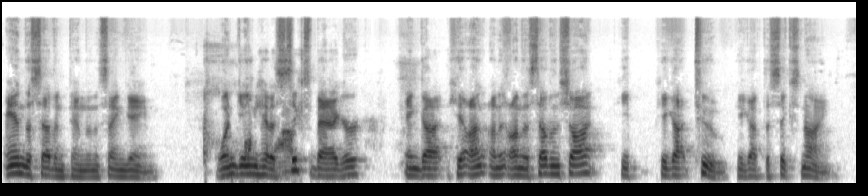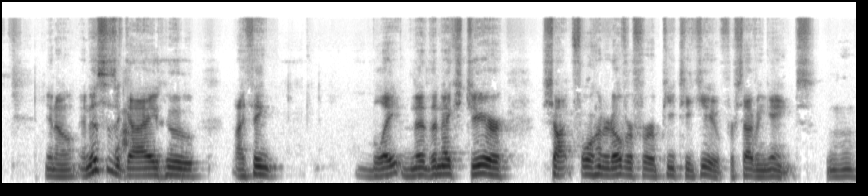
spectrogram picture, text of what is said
and the seven pin in the same game. One game he had a six bagger and got he, on, on, on the seventh shot he he got two. He got the six nine. You know, and this is a guy who I think late the, next year shot 400 over for a PTQ for seven games Mhm.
